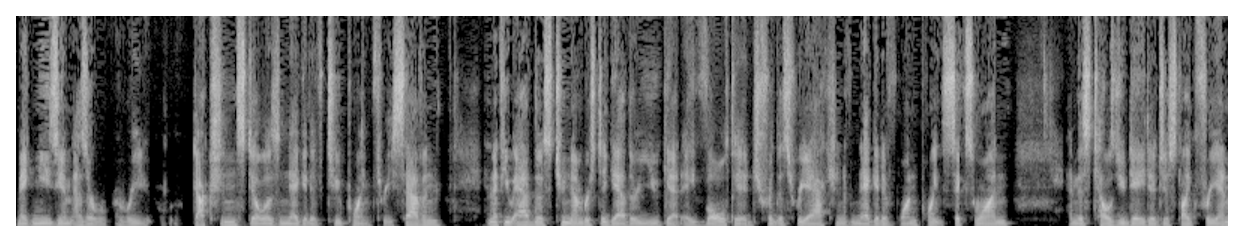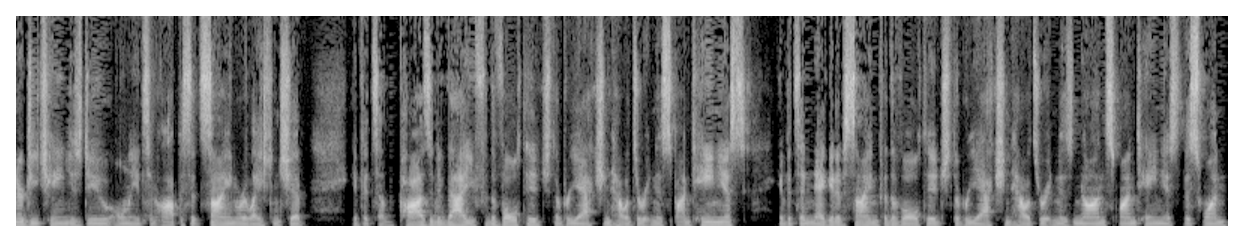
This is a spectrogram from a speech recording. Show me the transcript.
Magnesium as a reduction still is negative 2.37. And if you add those two numbers together, you get a voltage for this reaction of negative 1.61. And this tells you data just like free energy changes do, only it's an opposite sign relationship. If it's a positive value for the voltage, the reaction, how it's written, is spontaneous. If it's a negative sign for the voltage, the reaction, how it's written, is non spontaneous. This one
